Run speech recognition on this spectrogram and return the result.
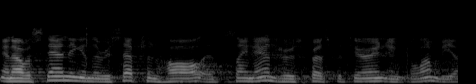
And I was standing in the reception hall at St. Andrew's Presbyterian in Columbia,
